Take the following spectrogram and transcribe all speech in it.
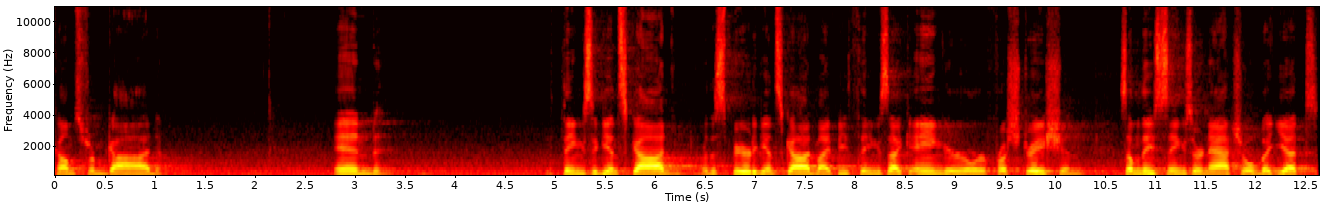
comes from God. And things against God or the spirit against God might be things like anger or frustration. Some of these things are natural, but yet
